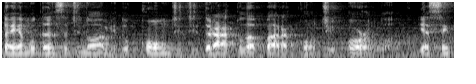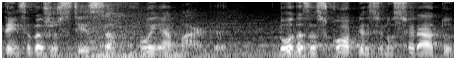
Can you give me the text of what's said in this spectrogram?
Daí a mudança de nome do Conde de Drácula para Conde Orlok. E a sentença da justiça foi amarga. Todas as cópias de Nosferatu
